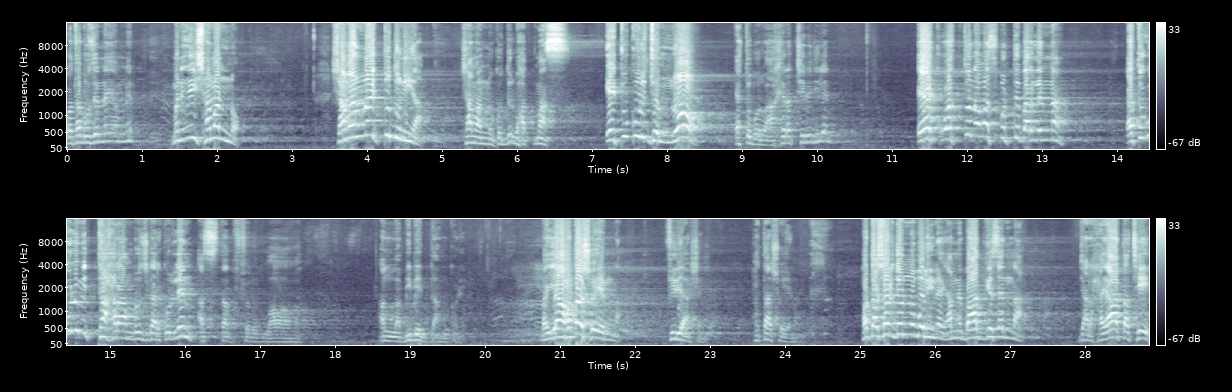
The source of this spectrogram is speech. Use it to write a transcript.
কথা বুঝেন নাই আপনার মানে এই সামান্য সামান্য একটু দুনিয়া, সামান্য কদ্দুর ভাত এটুকুর জন্য এত বড় আখেরাত ছেড়ে দিলেন। এক ওয়াক্ত নামাজ পড়তে পারলেন না। এতগুলো মিথ্যা হারাম রোজগার করলেন। আল্লাহ বিবেক দান করে। ভাইয়া হতাশ হইয়েন না, ফিরে আসেন। হতাশ হইয়েন। হতাশার জন্য বলি নাই, আপনি বাদ গেছেন না। যার হায়াত আছে,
